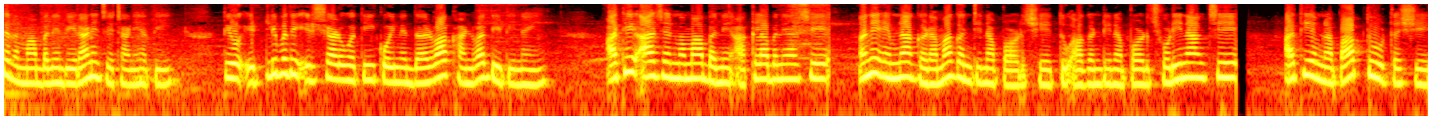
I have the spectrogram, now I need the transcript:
જન્મમાં બંને દેરાણી જેઠાણી હતી. તેઓ એટલી બધી ઈર્ષાળુ હતી, કોઈને દરવા ખાંડવા દેતી નહીં. આથી આ જન્મમાં બંને આકલા બન્યા છે અને એમના ગળામાં ઘંટીના પડ છે. તું આ ઘંટીના પડ છોડી નાખજે. આથી એમના પાપ દૂર થશે.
